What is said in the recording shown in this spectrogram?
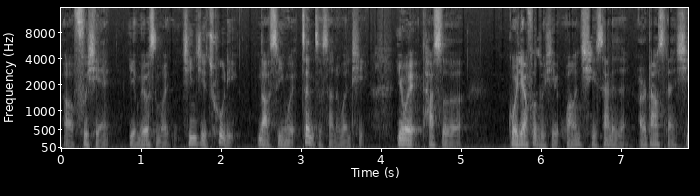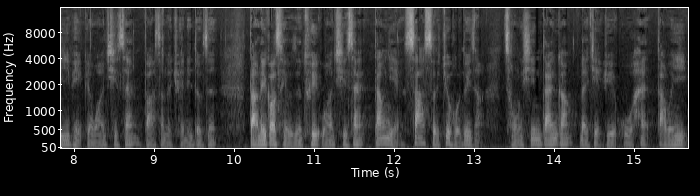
啊赋闲。也没有什么经济处理，那是因为政治上的问题，因为他是国家副主席王岐山的人，而当时呢，习近平跟王岐山发生了权力斗争，党内高层有人推王岐山当年杀死了救火队长，重新担纲来解决武汉大瘟疫，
